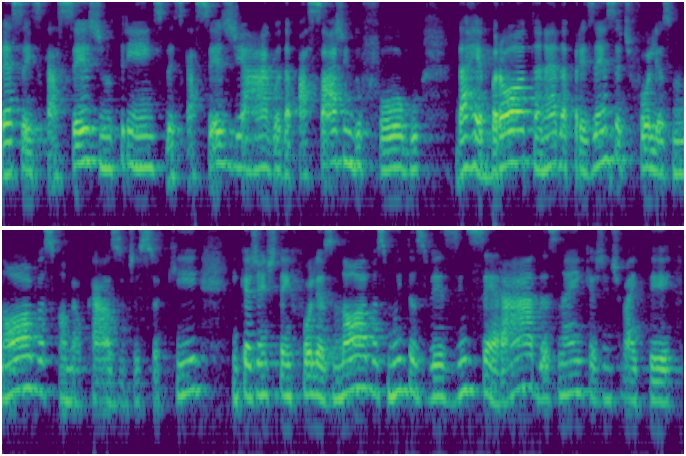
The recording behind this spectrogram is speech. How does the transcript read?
dessa escassez de nutrientes, da escassez de água, da passagem do fogo, da rebrota, né, da presença de folhas novas, como é o caso disso aqui, em que a gente tem folhas novas, muitas vezes enceradas, né, em que a gente vai ter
